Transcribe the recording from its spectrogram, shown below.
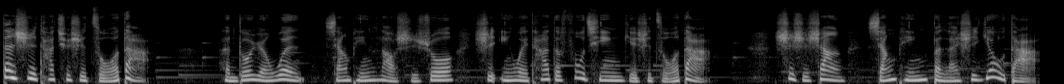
但是他却是左打。很多人问祥平，老实说，是因为他的父亲也是左打。事实上，祥平本来是右打，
